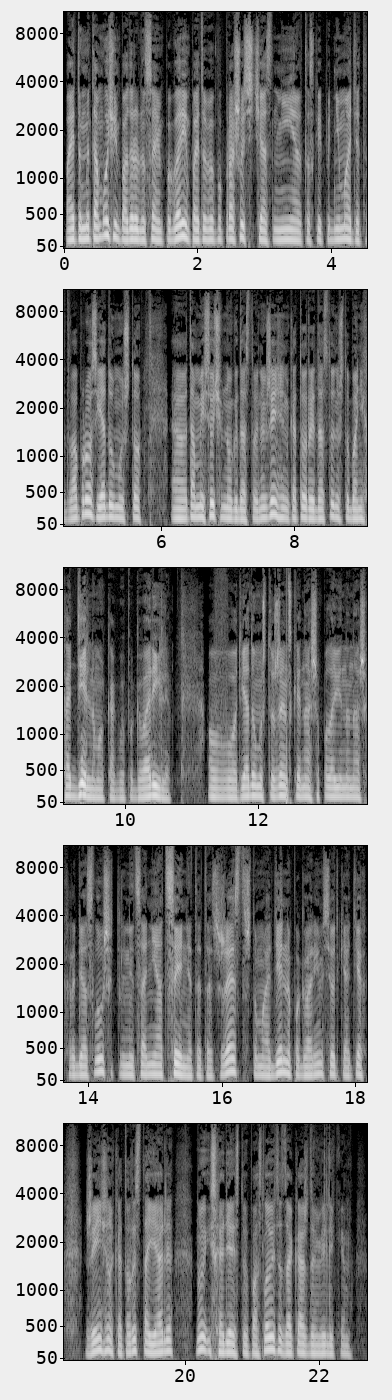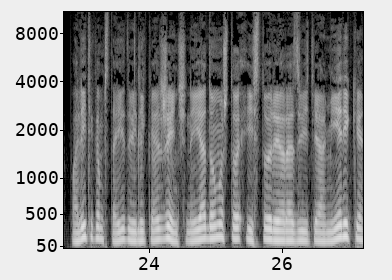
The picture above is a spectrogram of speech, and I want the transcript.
Поэтому мы там очень подробно с вами поговорим, поэтому я попрошу сейчас не, так сказать, поднимать этот вопрос. Я думаю, что э, там есть очень много достойных женщин, которые достойны, чтобы о них отдельно мы как бы поговорили. Вот. Я думаю, что женская наша половина наших радиослушательниц, они оценят этот жест, что мы отдельно поговорим все-таки о тех женщинах, которые стояли, ну, исходя из той пословицы, за каждым великим политиком стоит великая женщина. И я думаю, что история развития Америки,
